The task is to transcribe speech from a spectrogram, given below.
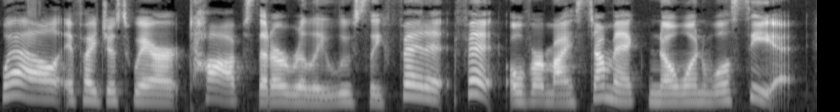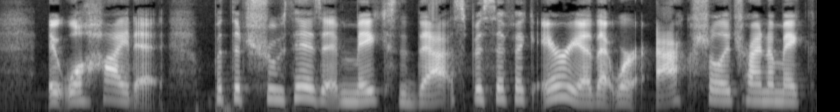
well, if I just wear tops that are really loosely fit fit over my stomach, no one will see it. It will hide it. But the truth is it makes that specific area that we're actually trying to make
